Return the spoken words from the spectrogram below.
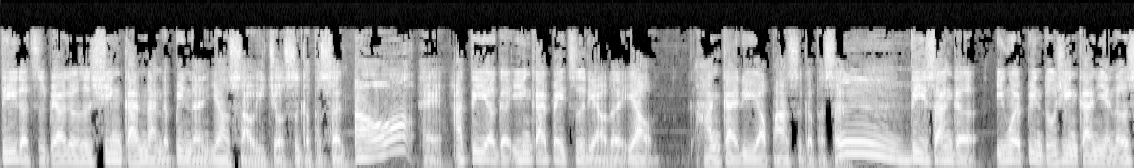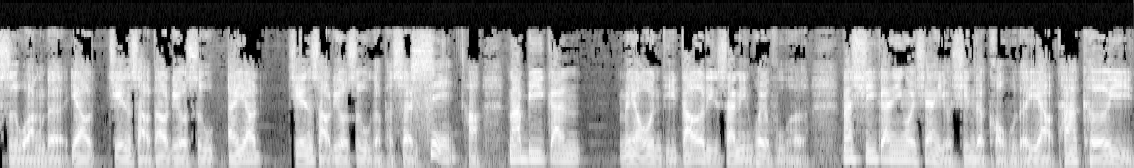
第一个指标就是新感染的病人要少于九十个 percent。哦，哎啊，第二个应该被治疗的要。含概率要八十个 percent，嗯，第三个因为病毒性肝炎而死亡的要减少到六十五，呃，要减少六十五个 percent，是。好，那 B 肝。没有问题，到二零三零会符合。那吸肝因为现在有新的口服的药，它可以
